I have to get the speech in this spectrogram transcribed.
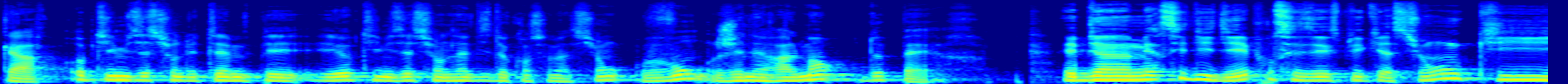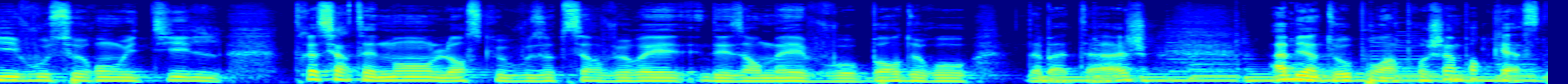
Car optimisation du TMP et optimisation de l'indice de consommation vont généralement de pair. Eh bien, merci Didier pour ces explications qui vous seront utiles très certainement lorsque vous observerez désormais vos bordereaux d'abattage. À bientôt pour un prochain podcast.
